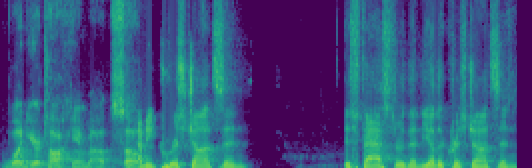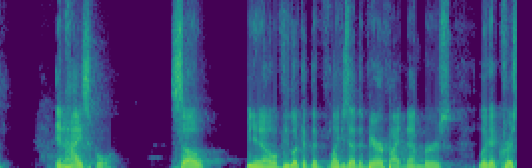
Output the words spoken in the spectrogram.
what you're talking about. So I mean, Chris Johnson is faster than the other Chris Johnson in high school. So you know, if you look at the like you said, the verified numbers, look at Chris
